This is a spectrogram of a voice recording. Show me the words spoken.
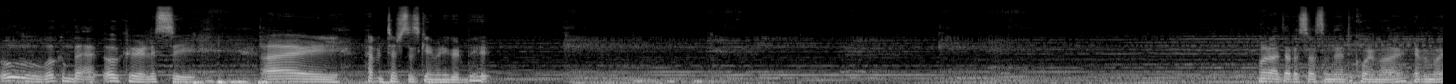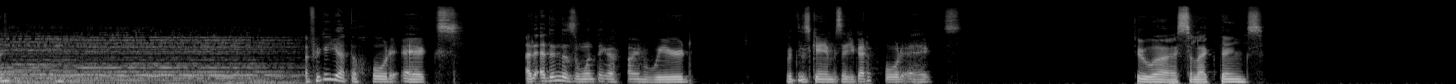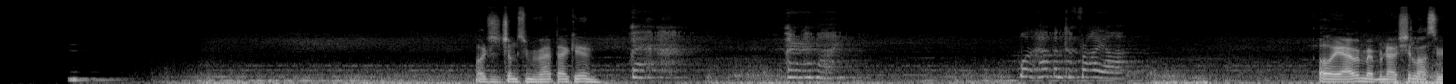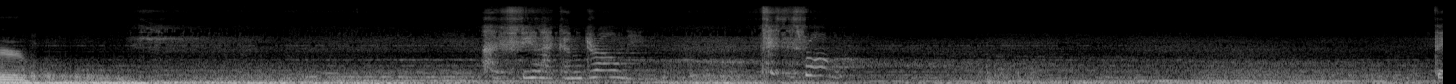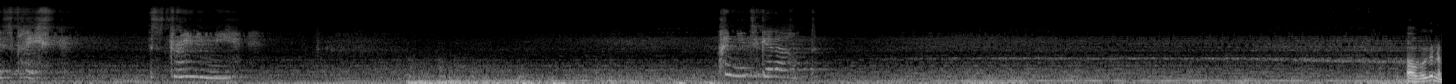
Oh, welcome back. Okay, let's see. I haven't touched this game in a good bit. Well, I thought I saw something at the corner of my eye. Never mind. I figure you have to hold X. I, I think there's one thing I find weird with this game is that you gotta hold X to uh, select things. Oh, it just jumps me right back in. Where. Where am I? What happened to Freya? Oh yeah, I remember now. She lost her.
